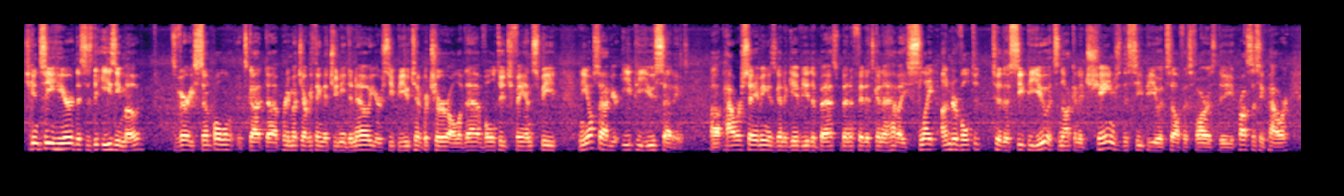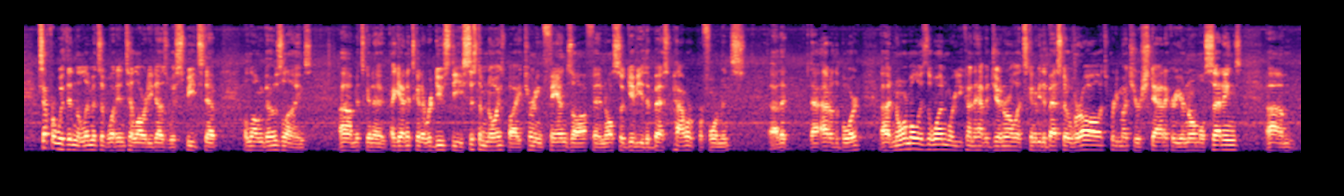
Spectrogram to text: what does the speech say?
As you can see here, this is the easy mode. It's very simple. It's got uh, pretty much everything that you need to know, your CPU temperature, all of that, voltage, fan speed, and you also have your EPU settings. Uh, power saving is going to give you the best benefit. It's going to have a slight undervoltage to the CPU. It's not going to change the CPU itself as far as the processing power, except for within the limits of what Intel already does with SpeedStep along those lines. Um, it's going to, again, it's going to reduce the system noise by turning fans off and also give you the best power performance uh, that, that out of the board. Uh, normal is the one where you kind of have a general. It's going to be the best overall. It's pretty much your static or your normal settings. Um,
